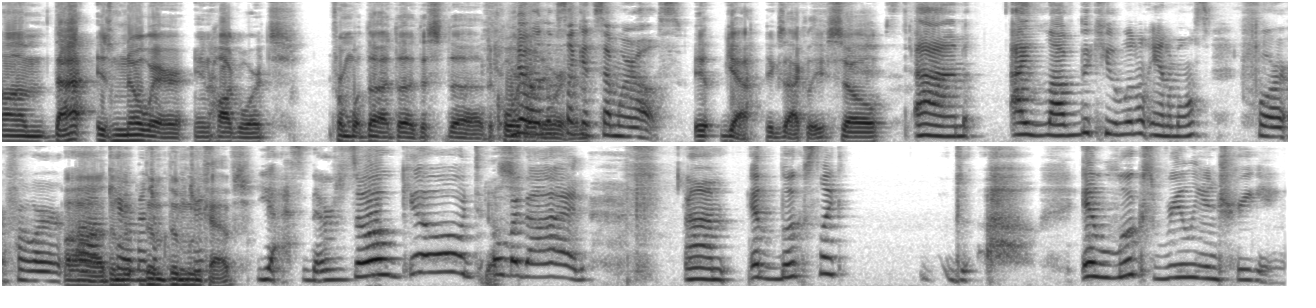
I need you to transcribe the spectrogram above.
Um, that is nowhere in Hogwarts from what the the this the the corridor. No, it looks like in. it's somewhere else. It, yeah, exactly. So Um, I love the cute little animals for for uh, um, the, the, the moon calves. Yes, they're so cute. Oh my god. Um, it looks like it looks really intriguing.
